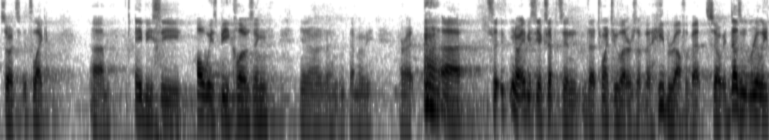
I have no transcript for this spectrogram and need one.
So it's, it's like um, ABC, always be closing, you know, that movie. All right. Uh, so, you know, ABC, except it's in the 22 letters of the Hebrew alphabet, so it doesn't really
